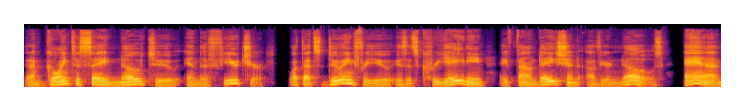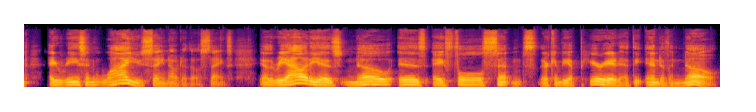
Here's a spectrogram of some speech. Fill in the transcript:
that I'm going to say no to in the future. What that's doing for you is it's creating a foundation of your no's and a reason why you say no to those things. You know, the reality is no is a full sentence. There can be a period at the end of a no.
